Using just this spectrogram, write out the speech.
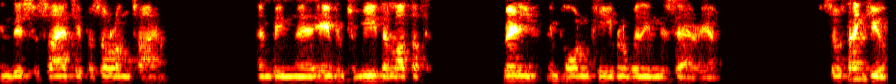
in this society for so long time and been uh, able to meet a lot of very important people within this area. So thank you.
